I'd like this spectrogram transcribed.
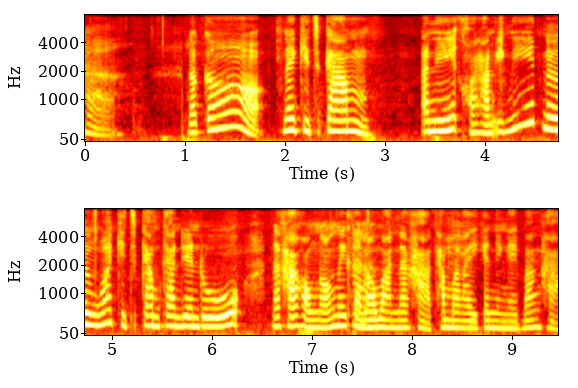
ค่ะแล้วก็ในกิจกรรม อันนี้ขอถามอีกนิดนึงว่ากิจกรรมการเรียนรู้นะคะ ของน้องในแต่ละค่ะวันนะคะทำอะไรกันยังไงบ้างคะ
